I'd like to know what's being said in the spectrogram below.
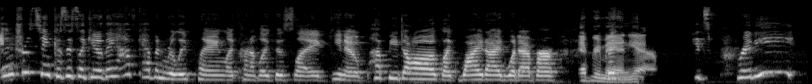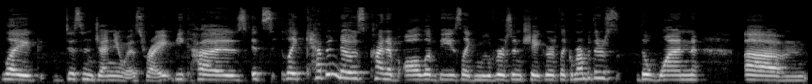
interesting because it's like you know they have Kevin really playing like kind of like this like you know puppy dog like wide eyed whatever. Every man, yeah. It's pretty like disingenuous, right? Because it's like Kevin knows kind of all of these like movers and shakers. Like remember, there's the one um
